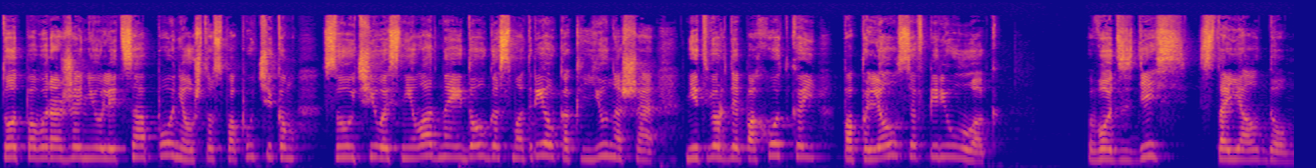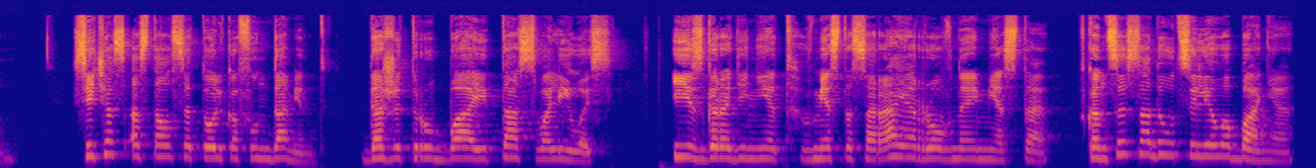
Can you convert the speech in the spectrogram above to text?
Тот по выражению лица понял, что с попутчиком случилось неладно и долго смотрел, как юноша нетвердой походкой поплелся в переулок. Вот здесь стоял дом. Сейчас остался только фундамент. Даже труба и та свалилась. Изгороди нет, вместо сарая ровное место – в конце сада уцелела баня.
